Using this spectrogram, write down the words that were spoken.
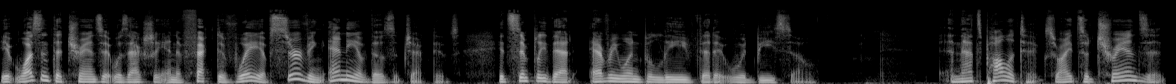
it wasn't that transit was actually an effective way of serving any of those objectives. It's simply that everyone believed that it would be so and that's politics, right? So transit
